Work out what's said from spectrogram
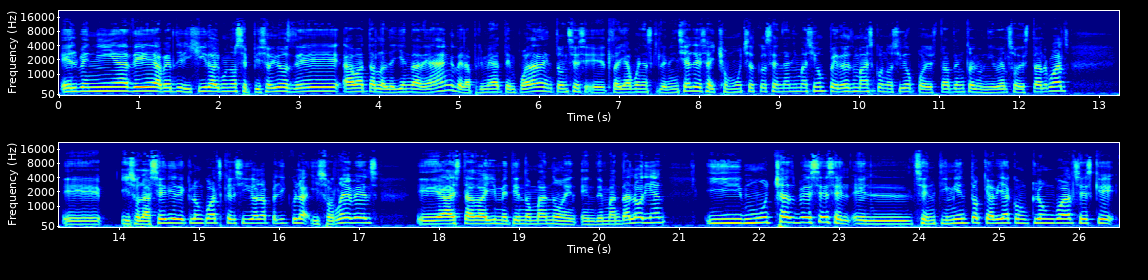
Él venía de haber dirigido algunos episodios de Avatar, la leyenda de Ang, de la primera temporada, entonces eh, traía buenas credenciales, ha hecho muchas cosas en animación, pero es más conocido por estar dentro del universo de Star Wars. Eh, hizo la serie de Clone Wars que él siguió a la película, hizo Rebels, eh, ha estado ahí metiendo mano en, The Mandalorian. Y muchas veces el sentimiento que había con Clone Wars es que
